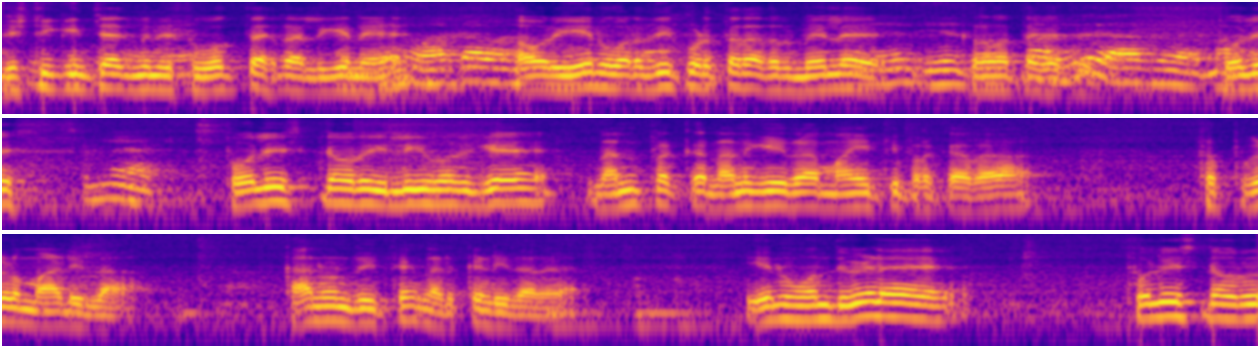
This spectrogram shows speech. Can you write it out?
ಡಿಸ್ಟಿಕ್ ಇನ್ಚಾರ್ಜ್ ಮಿನಿಸ್ಟರ್ ಹೋಗ್ತಾ ಇರೋ ಅಲ್ಲಿಗೆ ಅವ್ರು ಏನು ವರದಿ ಕೊಡ್ತಾರೆ ಅದ್ರ ಮೇಲೆ ಕ್ರಮ ತಗತ್ತೆ ಪೊಲೀಸ್ ಪೊಲೀಸ್ನವರು ಇಲ್ಲಿವರೆಗೆ ನನ್ನ ಪ್ರಕಾರ ನನಗಿರೋ ಮಾಹಿತಿ ಪ್ರಕಾರ ತಪ್ಪುಗಳು ಮಾಡಿಲ್ಲ. ಕಾನೂನು ರೀತಿಯಾಗಿ ನಡ್ಕೊಂಡಿದ್ದಾರೆ. ಏನು ಒಂದು ವೇಳೆ ಪೊಲೀಸ್ನವರು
